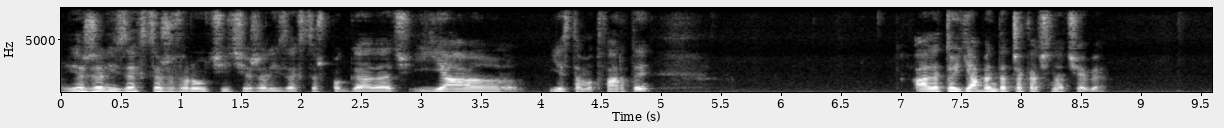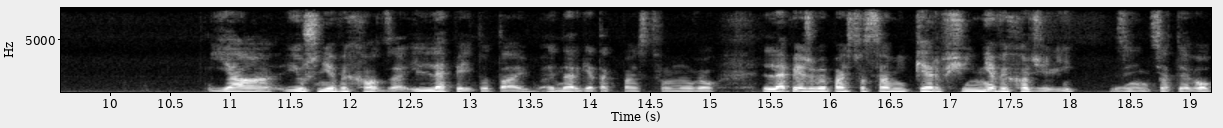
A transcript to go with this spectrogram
jeżeli zechcesz wrócić, jeżeli zechcesz pogadać, ja jestem otwarty, ale to ja będę czekać na ciebie. Ja już nie wychodzę i lepiej tutaj, energia tak Państwo mówią, lepiej, żeby Państwo sami pierwsi nie wychodzili z inicjatywą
